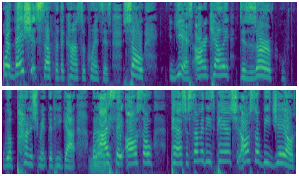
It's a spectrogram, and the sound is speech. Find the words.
or they should suffer the consequences. So yes, R. Kelly deserved the punishment that he got. But right. I say also, Pastor, some of these parents should also be jailed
